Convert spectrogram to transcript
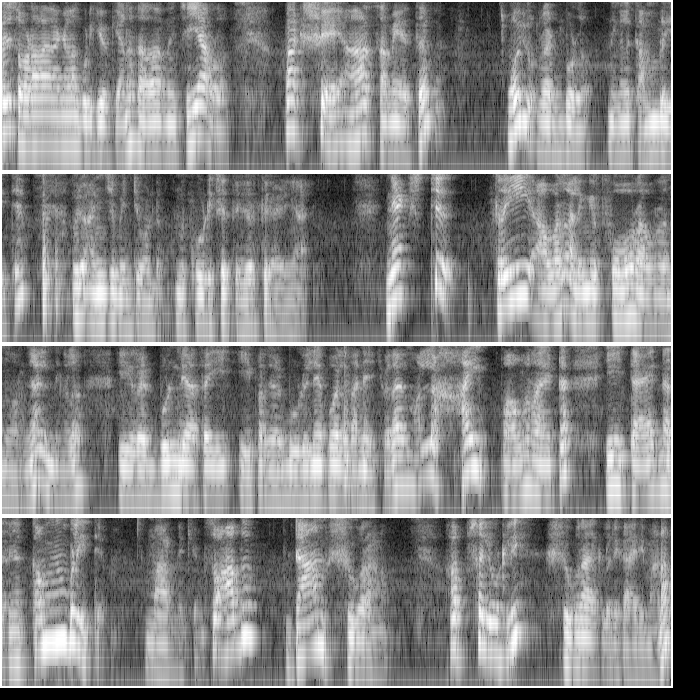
ഒരു സോഡാധാരങ്ങളും കുടിക്കുകയൊക്കെയാണ് സാധാരണ ചെയ്യാറുള്ളത്. പക്ഷേ ആ സമയത്ത് ഒരു റെഡ് ബുള്ള് നിങ്ങൾ കംപ്ലീറ്റ് ഒരു അഞ്ച് മിനിറ്റ് കൊണ്ട് ഒന്ന് കുടിച്ച് തീർത്ത് കഴിഞ്ഞാൽ നെക്സ്റ്റ് ത്രീ അവർ അല്ലെങ്കിൽ ഫോർ അവർ എന്ന് പറഞ്ഞാൽ നിങ്ങൾ ഈ റെഡ് ബുള്ളിന്റെ അകത്ത് ഈ ഈ പറഞ്ഞ ബുള്ളിനെ പോലെ തന്നെ ഇരിക്കും. അതായത് നല്ല ഹൈ പവറായിട്ട് ഈ ടയർഡ്നെസ് കംപ്ലീറ്റ് മാറി നിൽക്കും. സോ അത് ഡാം ഷുഗറാണ് അബ്സല്യൂട്ട്ലി ഷുഗറായിട്ടുള്ളൊരു കാര്യമാണ്.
